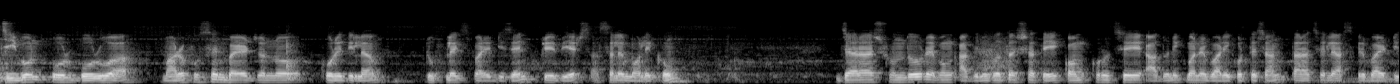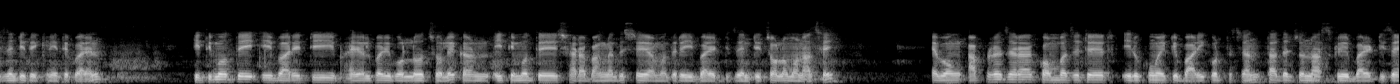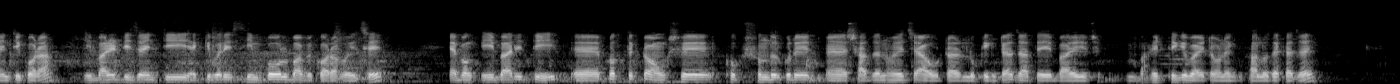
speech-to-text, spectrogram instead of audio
জীবনপুর বড়ুয়া মারুফ হোসেন ভাইয়ের জন্য করে দিলাম ডুপ্লেক্স বাড়ির ডিজাইন প্রিভিয়ার্স আসসালামু আলাইকুম। যারা সুন্দর এবং আধুনিকতার সাথে কম খরচে আধুনিক মানের বাড়ি করতে চান, তারা চাইলে আজকের বাড়ির ডিজাইনটি দেখে নিতে পারেন। ইতিমধ্যে এই বাড়িটি ভাইরাল বাড়ি বললেও চলে, কারণ ইতিমধ্যে সারা বাংলাদেশে আমাদের এই বাড়ির ডিজাইনটি চলমান আছে। এবং আপনারা যারা কম বাজেটের এরকম একটি বাড়ি করতে চান, তাদের জন্য আজকে এই বাড়ির ডিজাইনটি করা। এই বাড়ির ডিজাইনটি একেবারে সিম্পল ভাবে করা হয়েছে এবং এই বাড়িটি প্রত্যেকটা অংশে খুব সুন্দর করে সাজানো হয়েছে আউটার লুকিংটা যাতে বাড়ির বাহির থেকে বাড়িটা অনেক ভালো দেখা যায়।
